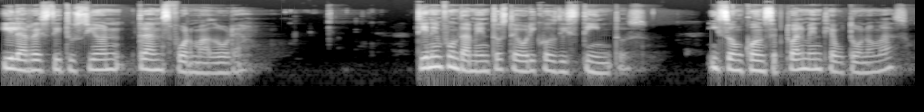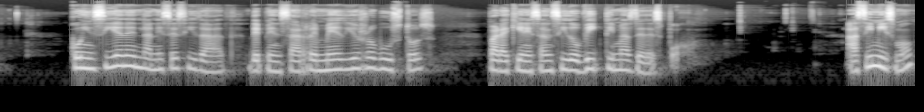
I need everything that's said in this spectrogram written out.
y la restitución transformadora tienen fundamentos teóricos distintos y son conceptualmente autónomas, coinciden en la necesidad de pensar remedios robustos para quienes han sido víctimas de despojo. Asimismo,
